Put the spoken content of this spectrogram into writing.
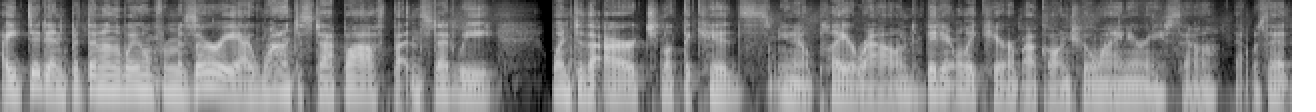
I didn't. But then on the way home from Missouri, I wanted to stop off, but instead we went to the arch and let the kids, you know, play around. They didn't really care about going to a winery, so that was it.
